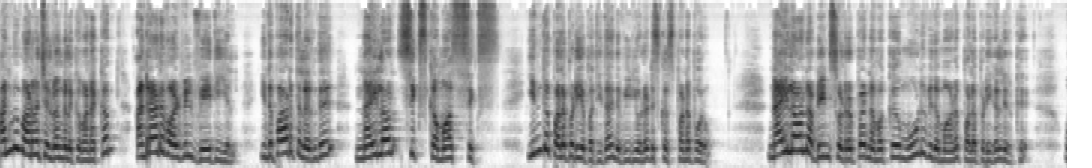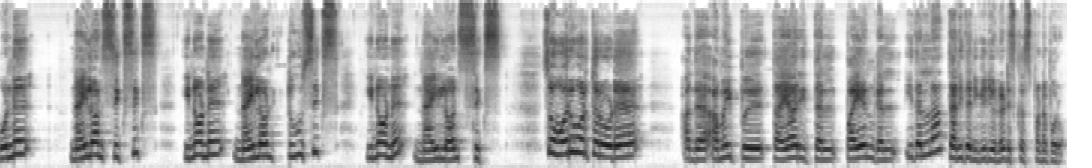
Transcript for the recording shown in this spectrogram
அன்பு மாணவ செல்வங்களுக்கு வணக்கம். அன்றாட வாழ்வில் வேதியியல். இந்த பாடத்திலிருந்து நைலான் சிக்ஸ் கமா சிக்ஸ் இந்த பலப்படியை பற்றி தான் இந்த வீடியோவில் டிஸ்கஸ் பண்ண போகிறோம் நைலான் அப்படின்னு சொல்கிறப்ப நமக்கு மூணு விதமான பலப்படிகள் இருக்குது ஒன்று நைலான் சிக்ஸ் சிக்ஸ் இன்னொன்று நைலான் டூ சிக்ஸ் இன்னொன்று நைலான் சிக்ஸ் ஸோ ஒரு ஒருத்தரோட அந்த அமைப்பு தயாரித்தல் பயன்கள் இதெல்லாம் தனித்தனி வீடியோவில் டிஸ்கஸ் பண்ண போகிறோம்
